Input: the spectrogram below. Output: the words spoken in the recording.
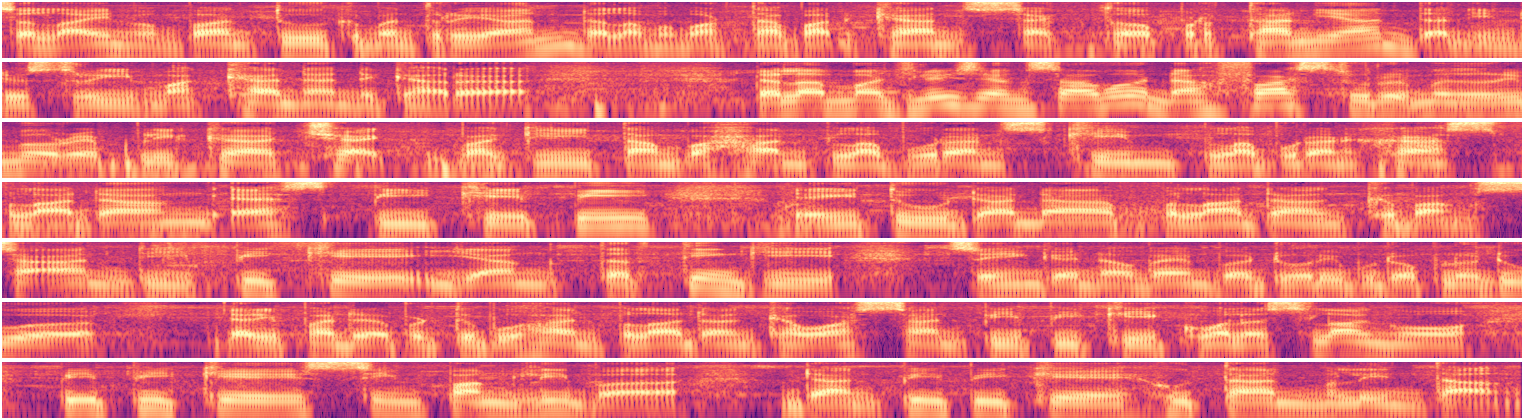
selain membantu kementerian dalam memartabatkan sektor pertanian dan industri makanan negara. Dalam majlis yang sama, Nafas turut menerima replika cek bagi tambahan pelaburan skim pelaburan khas peladang SPKP iaitu dana peladang kebangsaan di PK yang tertinggi sehingga November 2022 daripada Pertubuhan Peladang Kawasan PPK Kuala Selangor, PPK Simpang Lima dan PPK Hutan Melintang.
